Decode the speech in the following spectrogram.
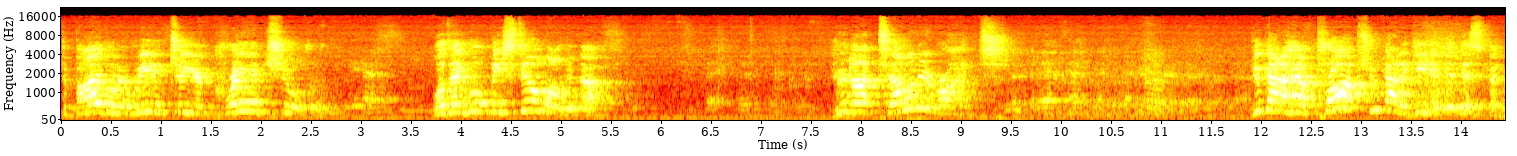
the Bible and read it to your grandchildren. Well, they won't be still long enough. You're not telling it right. You got to have props. You got to get into this thing.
